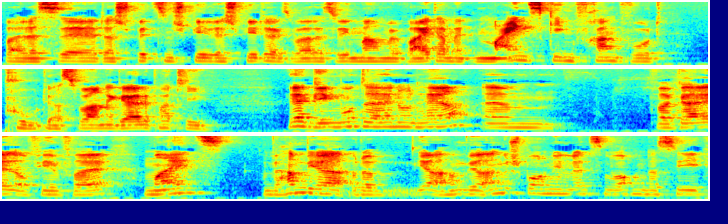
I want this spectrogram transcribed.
weil das äh, das Spitzenspiel des Spieltags war. Deswegen machen wir weiter mit Mainz gegen Frankfurt. Puh, das war eine geile Partie. Ja, ging munter hin und her. Ähm, war geil auf jeden Fall. Mainz, wir haben ja, oder ja, haben wir angesprochen in den letzten Wochen, dass sie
